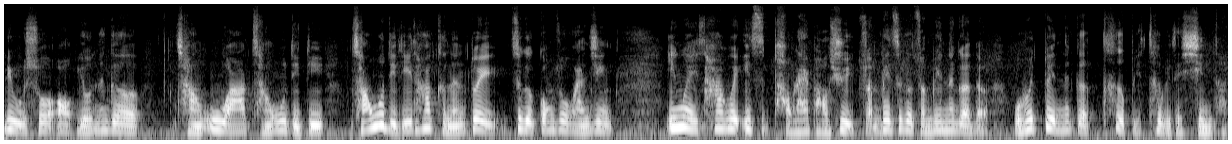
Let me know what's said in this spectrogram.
例如说哦，有那个场务啊，场务弟弟，场务弟弟他可能对这个工作环境，因为他会一直跑来跑去，准备这个准备那个的，我会对那个特别特别的心疼，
